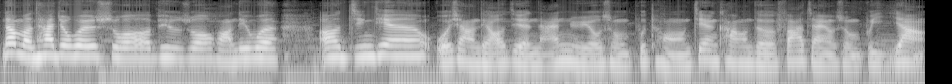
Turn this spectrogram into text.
那么他就会说，譬如说皇帝问啊，今天我想了解男女有什么不同，健康的发展有什么不一样，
